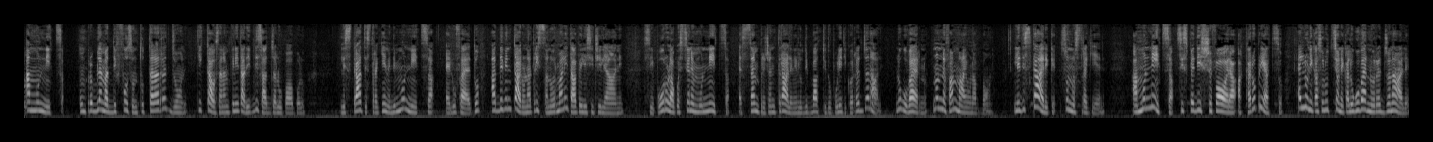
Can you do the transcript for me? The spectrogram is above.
a Munnizza, un problema diffuso in tutta la regione che causa un'infinità di disagi al popolo. Le strade strachiene di Munnizza e l'ufeto a diventare una trista normalità per i siciliani. Sicuro la questione Munnizza è sempre centrale nello dibattito politico regionale, lo governo non ne fa mai una buona. Le discariche sono strachiene. A Munnizza si spedisce fora a caro prezzo è l'unica soluzione che lo governo regionale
